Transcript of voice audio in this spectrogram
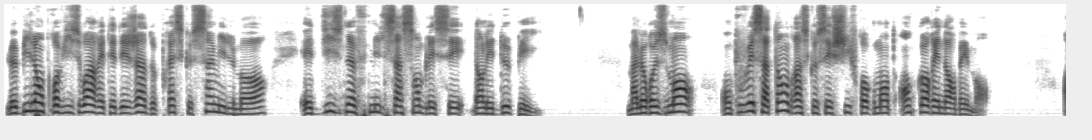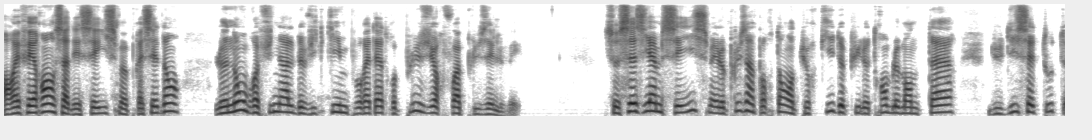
le bilan provisoire était déjà de presque 5000 morts et 19 500 blessés dans les deux pays. Malheureusement, on pouvait s'attendre à ce que ces chiffres augmentent encore énormément. En référence à des séismes précédents, le nombre final de victimes pourrait être plusieurs fois plus élevé. Ce 16e séisme est le plus important en Turquie depuis le tremblement de terre du 17 août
